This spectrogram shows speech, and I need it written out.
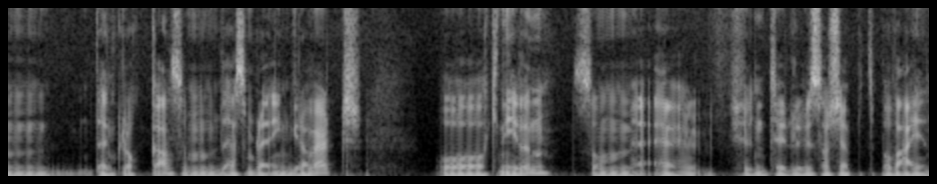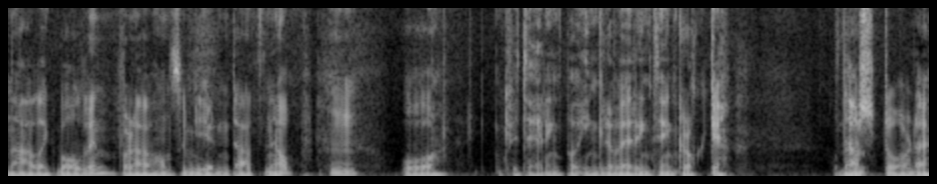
mm, den klokka, som det som ble ingravert, og kniven, som eh, hun tydeligvis har kjøpt på vegne av Alec Baldwin, for det er jo han som gir den til Anthony Hopp, Mm. og kvittering på ingravering til en klokke. Og der står det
